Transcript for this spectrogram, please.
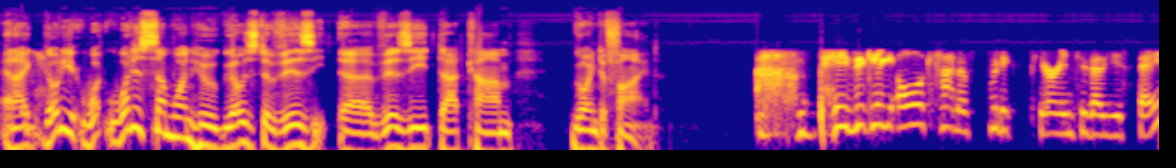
and I go to your what what is someone who goes to viz uh, vizeat.com going to find? Basically, all kind of food experiences, as you say.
